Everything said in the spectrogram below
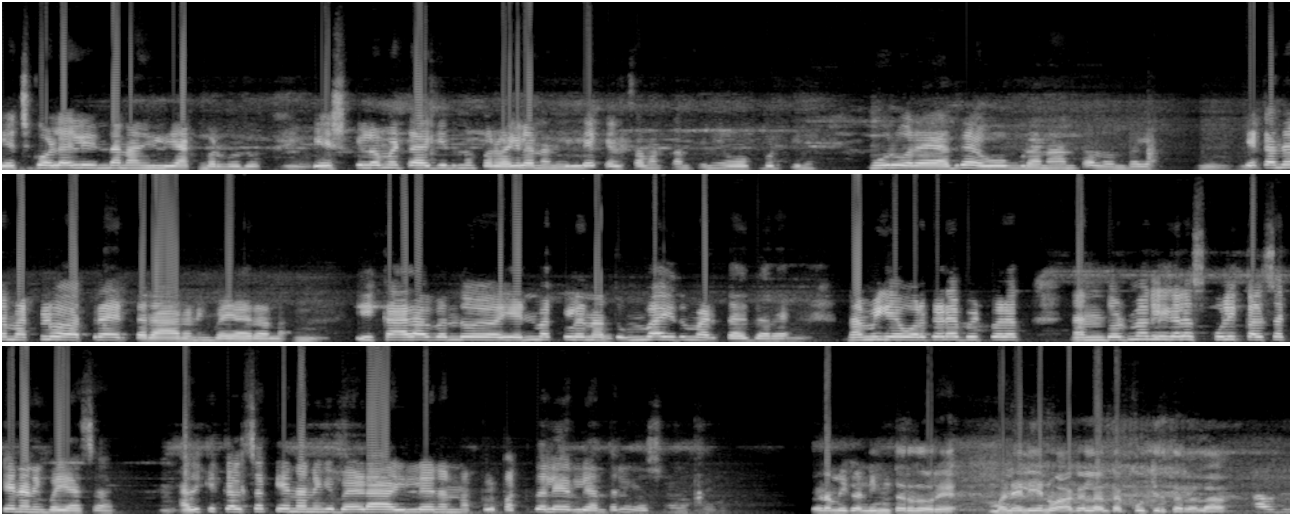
ಹೆಚ್ಕೊಳ್ಳಲಿಂದ ನಾನು ಇಲ್ಲಿ ಯಾಕೆ ಬರ್ಬೋದು? ಎಷ್ಟ್ ಕಿಲೋಮೀಟರ್ ಆಗಿದ್ರು ಪರವಾಗಿಲ್ಲ, ನಾನು ಇಲ್ಲೇ ಕೆಲಸ ಮಾಡ್ಕೊಂತೀನಿ, ಹೋಗ್ಬಿಡ್ತೀನಿ. ಮೂರುವರೆ ಆದ್ರೆ ಹೋಗ್ಬಿಡೋಣ ಅಂತ ಒಂದ್ ಭಯ. ಯಾಕಂದ್ರೆ ಮಕ್ಳು ಹತ್ರ ಇರ್ತಾರ ನನಗ್ ಭಯ ಇರಲ್ಲ. ಈ ಕಾಲ ಬಂದು ಹೆಣ್ಮಕ್ಳನ್ನ ತುಂಬಾ ಇದು ಮಾಡ್ತಾ ಇದ್ದಾರೆ. ನಮಗೆ ಹೊರಗಡೆ ಬಿಟ್ಟು ಬರಕ್, ನನ್ ದೊಡ್ಡ ಮಗಳಿಗೆಲ್ಲ ಸ್ಕೂಲಿಗೆ ಕಳ್ಸಕ್ಕೆ ನನಗ್ ಭಯ ಸರ್ ಅದಕ್ಕೆ ಕೆಲ್ಸಕ್ಕೆ ನನಗೆ ಬೇಡ ಇಲ್ಲೇ ನನ್ನ ಮಕ್ಕಳು ಪಕ್ಕದಲ್ಲೇ ಇರ್ಲಿ ಅಂತಾನೆ ಯೋಚನೆ ಮಾಡ್ತಾ ಇದ್ದೀನಿ. ಮೇಡಮ್ ಈಗ ನಿಮ್ ತರದವ್ರೆ ಮನೇಲಿ ಏನು ಆಗಲ್ಲ ಅಂತ ಕೂತಿರ್ತಾರಲ್ಲ? ಹೌದು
